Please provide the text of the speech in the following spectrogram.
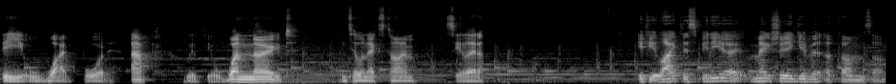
the Whiteboard app with your OneNote. Until next time, see you later. If you like this video, make sure you give it a thumbs up.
